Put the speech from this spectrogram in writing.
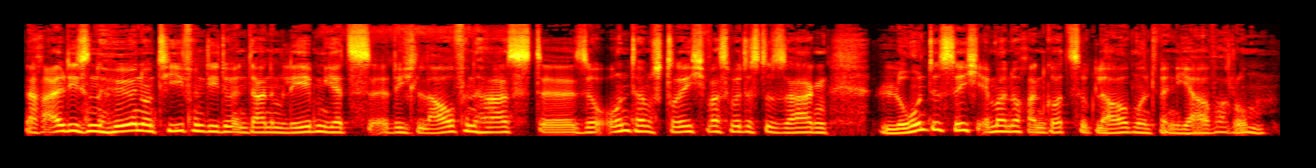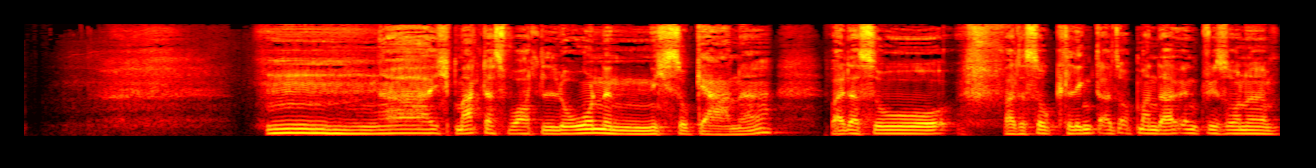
Nach all diesen Höhen und Tiefen, die du in deinem Leben jetzt äh, durchlaufen hast, äh, so unterm Strich, was würdest du sagen? Lohnt es sich immer noch an Gott zu glauben und wenn ja, warum? Hm, ich mag das Wort lohnen nicht so gerne, weil das so, weil das so klingt, als ob man da irgendwie so eine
